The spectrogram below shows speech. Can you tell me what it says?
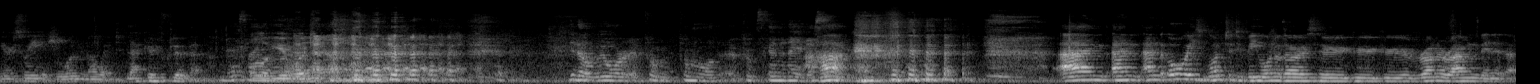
you're Swedish, you wouldn't know it, Blekkulfklubben. Yes, All of you would. you know, we were from from all, from Scandinavia. Aha. and, and, and always wanted to be one of those who, who, who run around in it, uh,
